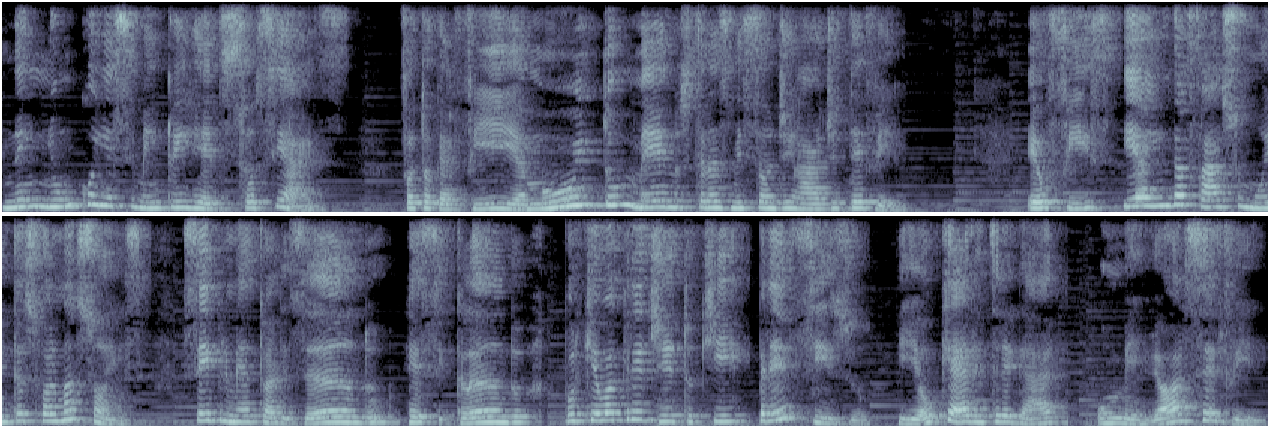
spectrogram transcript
nenhum conhecimento em redes sociais, fotografia, muito menos transmissão de rádio e TV. Eu fiz e ainda faço muitas formações, sempre me atualizando, reciclando, porque eu acredito que preciso e eu quero entregar o melhor serviço.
